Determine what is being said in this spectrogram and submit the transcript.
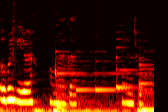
Over here. Oh my god. Intro.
